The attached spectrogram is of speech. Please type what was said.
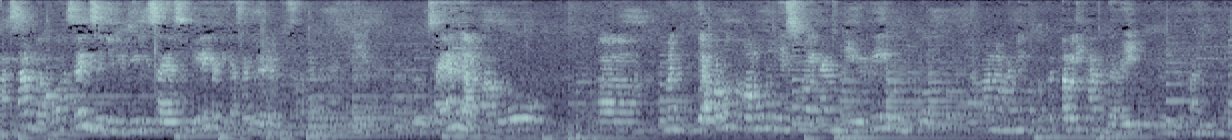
merasa bahwa saya bisa jadi diri saya sendiri ketika saya berada bersama dengan dia saya nggak perlu eh, nggak perlu terlalu menyesuaikan diri untuk apa namanya untuk terlihat baik gitu di depan dia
